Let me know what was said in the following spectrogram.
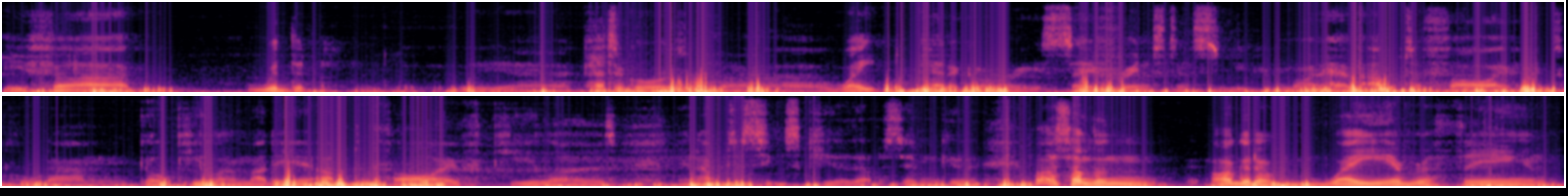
if uh, with the, the uh, categories of uh, weight categories, say for instance, you might have up to five. It's called um, gold kilo muddy, up to five kilos, and up to six kilos, up to seven kilos. If I something I've got to weigh everything and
